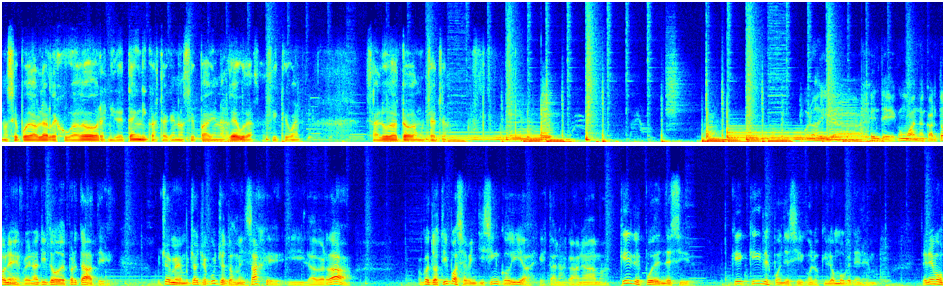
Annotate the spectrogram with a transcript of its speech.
No se puede hablar de jugadores ni de técnicos hasta que no se paguen las deudas. Así que bueno, saludo a todos muchachos. Buenos días, gente. ¿Cómo andan? Cartones. Renatito, despertate. Escúcheme, muchacho, escucho estos mensajes y la verdad, loco, estos tipos hace 25 días que están acá nada más. ¿Qué les pueden decir? ¿Qué, qué les pueden decir con los quilombos que tenemos? Tenemos,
